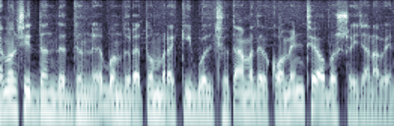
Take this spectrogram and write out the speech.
এমন সিদ্ধান্তের জন্য বন্ধুরা, তোমরা কি বলছো তা আমাদের কমেন্টে অবশ্যই জানাবেন।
